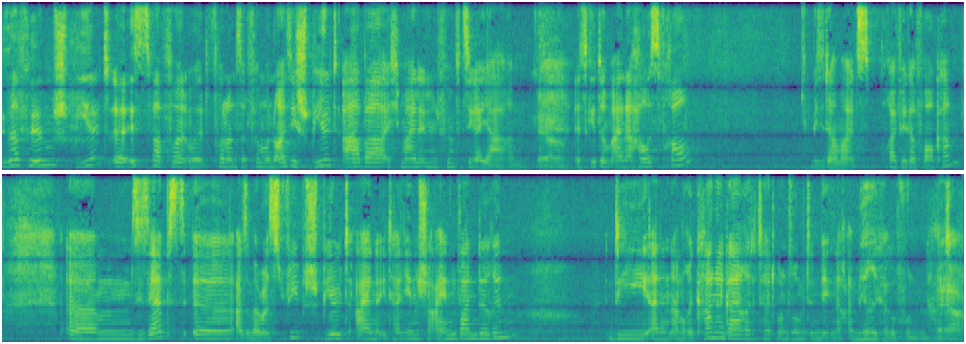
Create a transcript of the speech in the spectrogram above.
dieser Film spielt, äh, ist zwar von, äh, von 1995, spielt aber, ich meine, in den 50er Jahren. Ja. Es geht um eine Hausfrau, wie sie damals häufiger vorkam. Ähm, sie selbst, äh, also Meryl Streep, spielt eine italienische Einwanderin, die einen Amerikaner geheiratet hat und somit den Weg nach Amerika gefunden hat. Ja.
